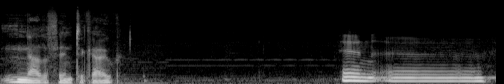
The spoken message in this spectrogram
Nou, dat vind ik ook. En, eh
